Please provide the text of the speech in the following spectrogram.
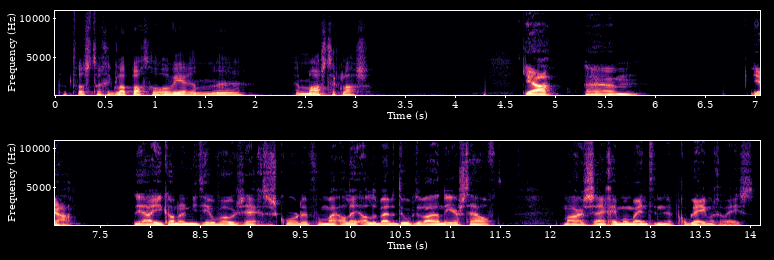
dat was tegen Gladbach toch alweer een, eh, een masterclass. Ja, ehm, ja. ja, je kan er niet heel veel over zeggen. Ze scoorden voor mij alle, allebei de doelpunten waren in de eerste helft. Maar ze zijn geen momenten in de problemen geweest.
